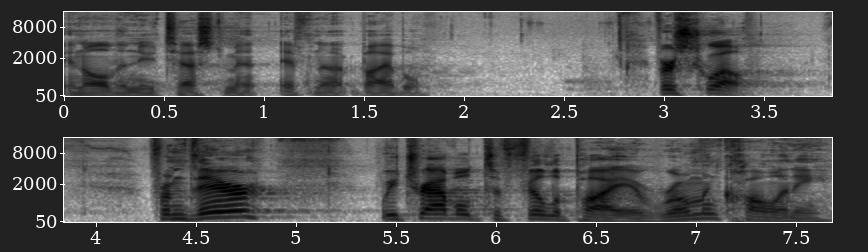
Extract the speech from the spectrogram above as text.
in all the New Testament, if not Bible. Verse 12. From there, we traveled to Philippi, a Roman colony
